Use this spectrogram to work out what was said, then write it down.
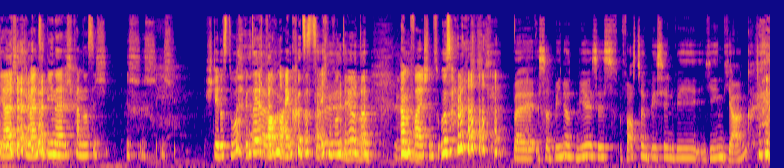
Ja, ich habe gemeint, Sabine, ich kann das, ich, ich, ich, ich stehe das durch, bitte. Ich brauche nur ein kurzes Zeichen von dir und dann ähm, fahre ich schon zu Ursula. Bei Sabine und mir ist es fast so ein bisschen wie Yin-Yang.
